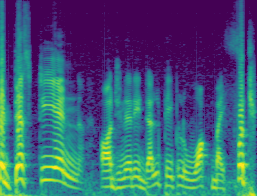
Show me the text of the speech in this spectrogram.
Pedestrian, ordinary dull people who walk by foot.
